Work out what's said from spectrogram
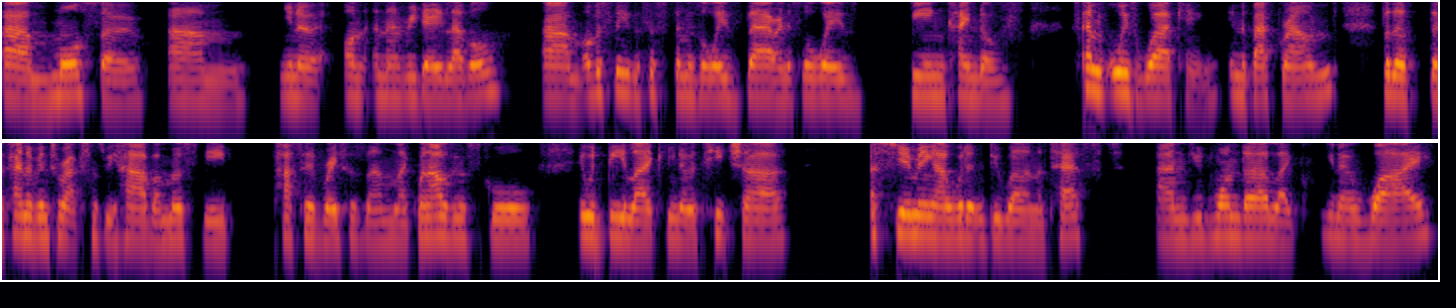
um, more so, um, you know, on an everyday level. Um, obviously, the system is always there and it's always being kind of it's kind of always working in the background, but the, the kind of interactions we have are mostly passive racism. Like when I was in school, it would be like, you know, a teacher assuming I wouldn't do well on a test. And you'd wonder, like, you know, why,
